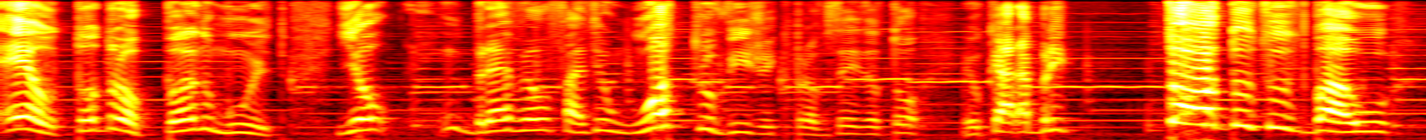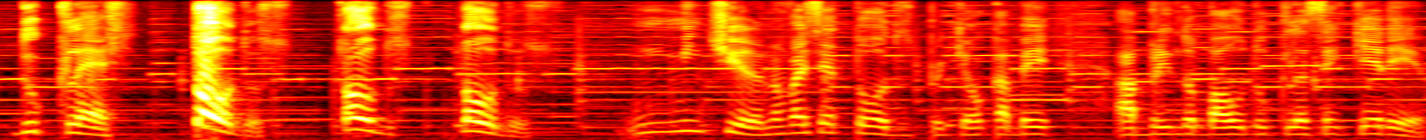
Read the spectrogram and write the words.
Eu tô dropando muito. E eu, em breve, eu vou fazer um outro vídeo aqui pra vocês. Eu tô, eu quero abrir todos os baús do Clash. Todos, todos, todos. Mentira, não vai ser todos, porque eu acabei abrindo o baú do clã sem querer.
